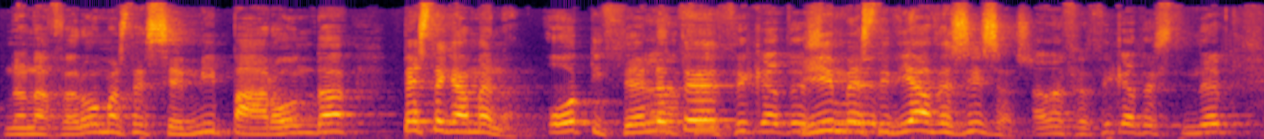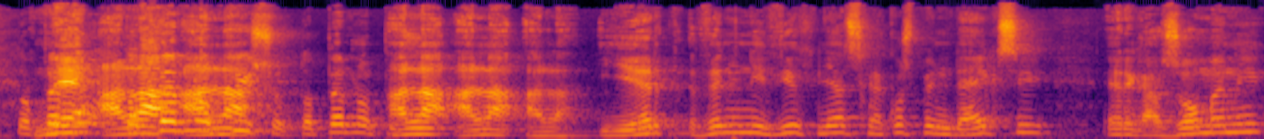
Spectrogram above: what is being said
να αναφερόμαστε σε μη παρόντα. Πέστε για μένα. Ό,τι θέλετε, είμαι στη διάθεσή σας. Αναφερθήκατε στην ΕΡΤ. Το ναι, παίρνω, αλλά, το παίρνω αλλά, πίσω. Το παίρνω πίσω. Αλλά, αλλά, αλλά η ΕΡΤ δεν είναι οι 2.656 εργαζόμενοι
